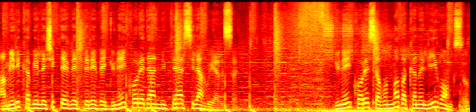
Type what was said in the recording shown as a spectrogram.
Amerika Birleşik Devletleri ve Güney Kore'den nükleer silah uyarısı. Güney Kore Savunma Bakanı Lee Wong-suk,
